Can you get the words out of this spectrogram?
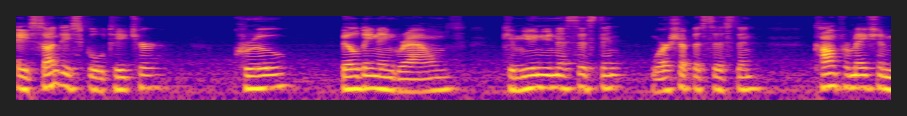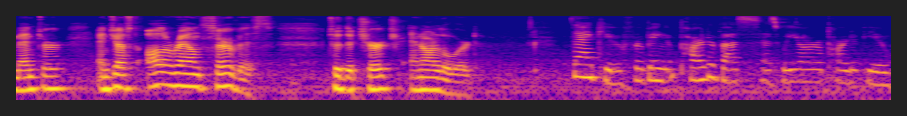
a Sunday school teacher, crew, building and grounds, communion assistant, worship assistant, confirmation mentor, and just all around service to the church and our Lord. Thank you for being a part of us as we are a part of you.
